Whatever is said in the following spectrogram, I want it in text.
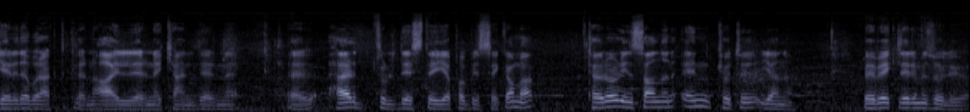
geride bıraktıklarını ailelerine, kendilerine e, her türlü desteği yapabilsek ama terör insanlığın en kötü yanı. Bebeklerimiz ölüyor.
